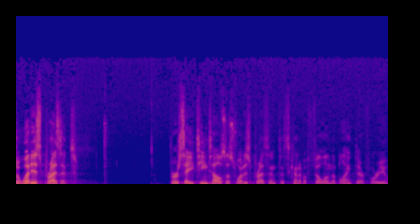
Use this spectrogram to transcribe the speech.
So, what is present? Verse 18 tells us what is present. That's kind of a fill in the blank there for you.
